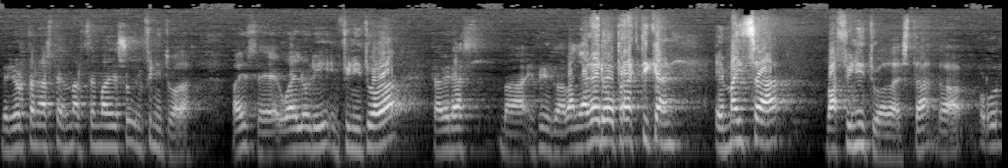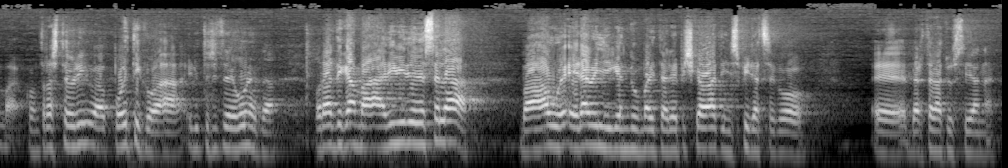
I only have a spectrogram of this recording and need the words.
bere hortan azten martzen badezu, infinitua da. Bai, ze, while hori infinitua da, eta beraz, ba, infinitua da. Baina gero, praktikan, emaitza, ba, finitua da, ez da. orduan, ba, kontraste hori, ba, poetikoa irutzen zitzen eta horretik, ba, adibide bezala, ba, hau erabili gendun baita ere pixka bat inspiratzeko e, bertaratu zidanak.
